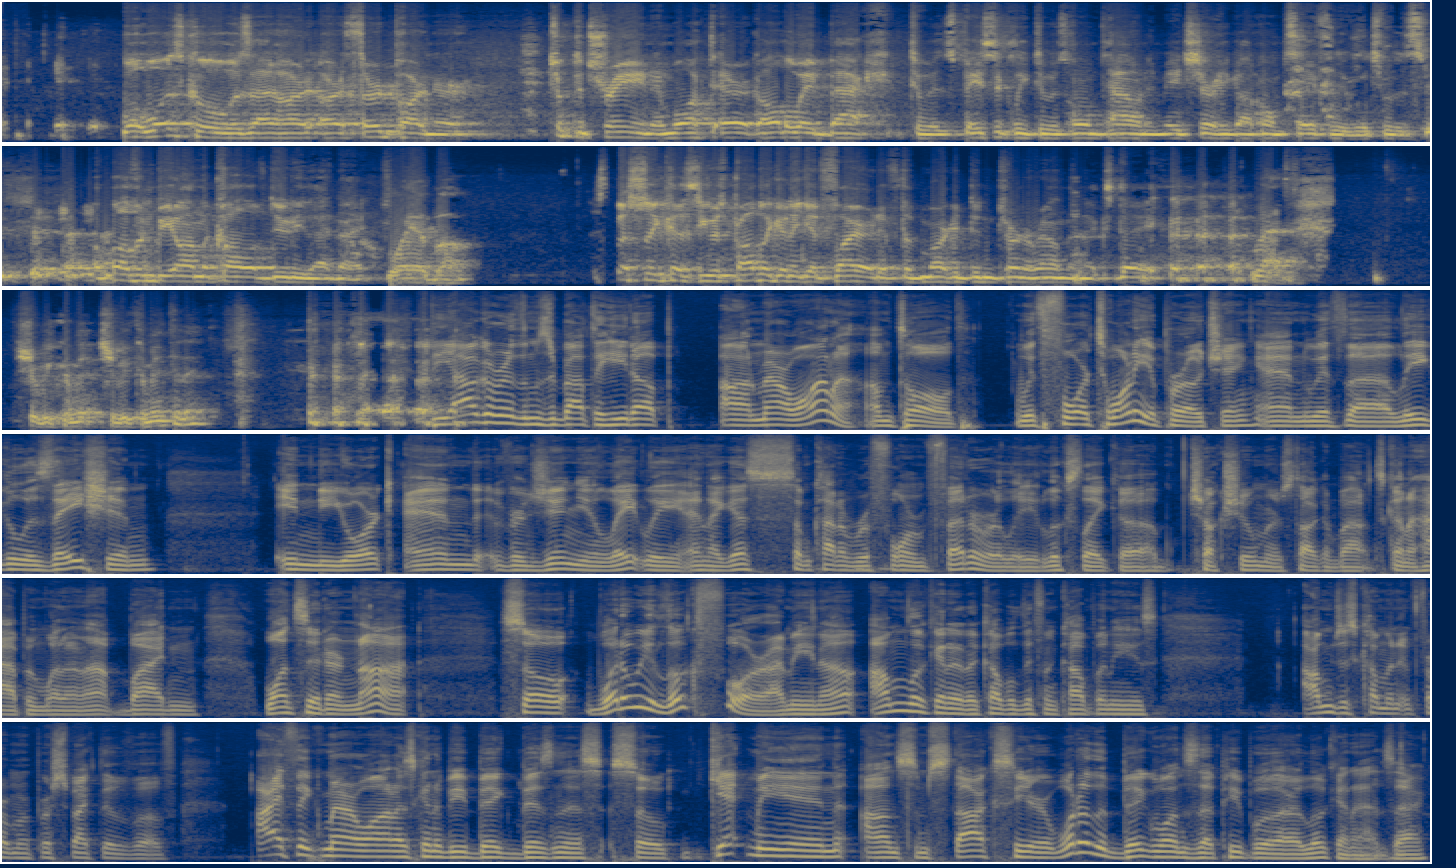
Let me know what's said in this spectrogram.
what was cool was that our, our third partner took the train and walked Eric all the way back to his basically to his hometown and made sure he got home safely, which was above and beyond the call of duty that night. Way above especially because he was probably going to get fired if the market didn't turn around the next day. right. Should we come in? Should we come in today? the algorithm's about to heat up on marijuana. I'm told with 420 approaching and with uh, legalization. in New York and Virginia lately, and I guess some kind of reform federally. It looks like uh, Chuck Schumer is talking about it's going to happen whether or not Biden wants it or not. So, what do we look for? I mean, I, am looking at a couple different companies. I'm just coming in from a perspective of I think marijuana is going to be big business. So, get me in on some stocks here. What are the big ones that people are looking at, Zach?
